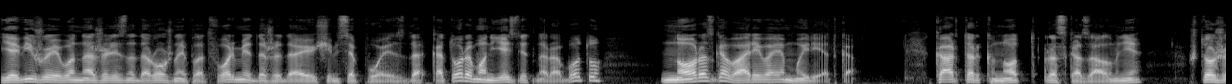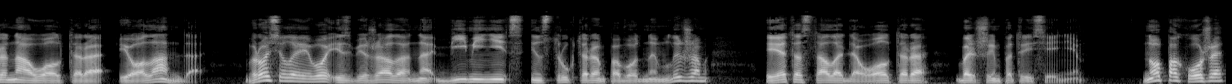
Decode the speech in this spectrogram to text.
я вижу его на железнодорожной платформе, дожидающемся поезда, которым он ездит на работу, но разговариваем мы редко. Картер Кнот рассказал мне, что жена Уолтера Иоланда бросила его и сбежала на Бимини с инструктором по водным лыжам, и это стало для Уолтера большим потрясением. Но, похоже,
